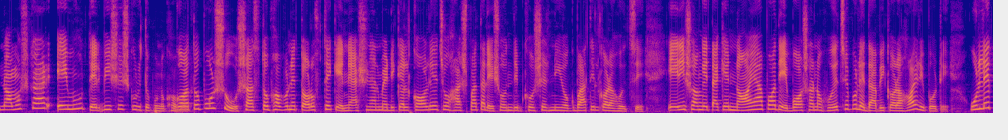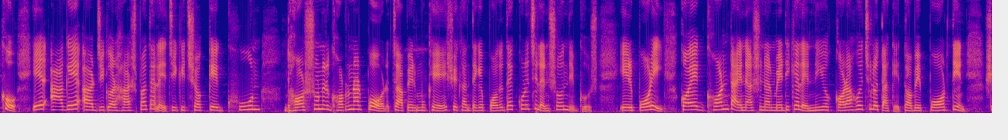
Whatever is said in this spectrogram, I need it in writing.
নমস্কার, এই মুহূর্তের বিশেষ গুরুত্বপূর্ণ খবর। গত পরশু স্বাস্থ্য ভবনের তরফ থেকে ন্যাশনাল মেডিকেল কলেজ ও হাসপাতালে সন্দীপ ঘোষের নিয়োগ বাতিল করা হয়েছে। এরই সঙ্গে তাকে নয়া পদে বসানো হয়েছে বলে দাবি করা হয় রিপোর্টে। উল্লেখ্য, এর আগে আরজিকর হাসপাতালে চিকিৎসককে খুন, ধর্ষণের ঘটনার পর চাপের মুখে সেখান থেকে পদত্যাগ করেছিলেন সন্দীপ ঘোষ। এরপরেই কয়েক ঘন্টায় ন্যাশনাল মেডিকেলে নিয়োগ করা হয়েছিল তাকে। তবে পরদিন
